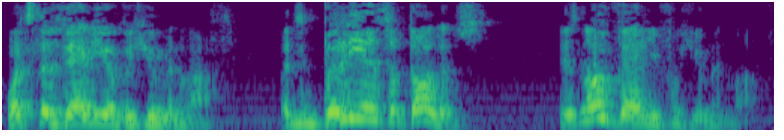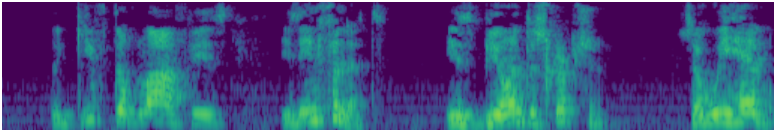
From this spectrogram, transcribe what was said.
What's the value of a human life? It's billions of dollars. There's no value for human life. The gift of life is, is infinite, is beyond description. So we have,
